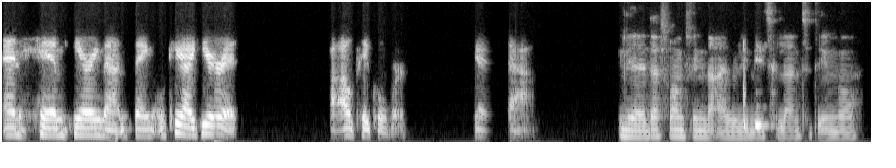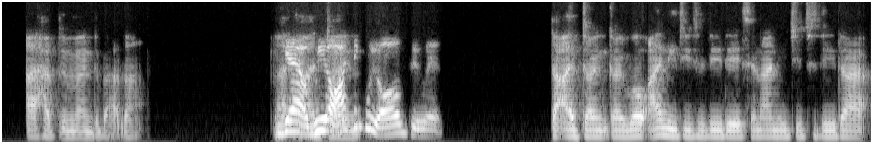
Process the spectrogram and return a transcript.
and him hearing that and saying, Okay, I hear it. I'll take over. Yeah. Yeah, that's one thing that I really need to learn to do more. I have been moaned about that. Like, yeah, that we all I think we all do it. That I don't go, well, I need you to do this and I need you to do that.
